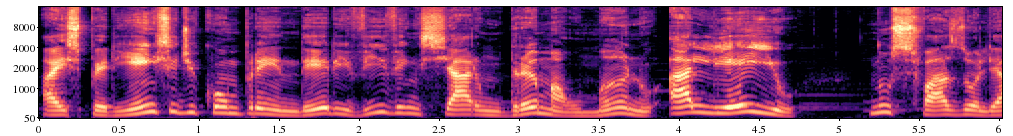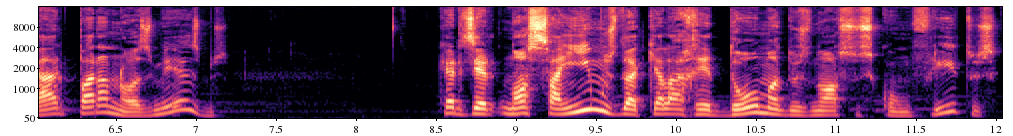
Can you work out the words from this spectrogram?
a experiência de compreender e vivenciar um drama humano alheio nos faz olhar para nós mesmos. Quer dizer, nós saímos daquela redoma dos nossos conflitos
